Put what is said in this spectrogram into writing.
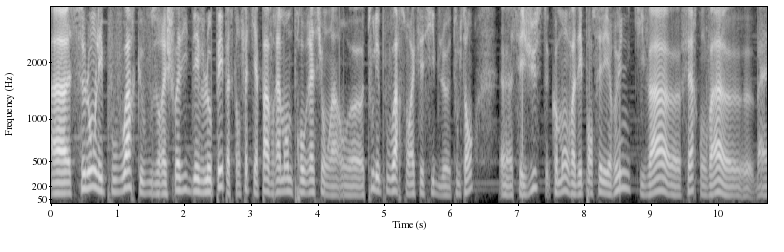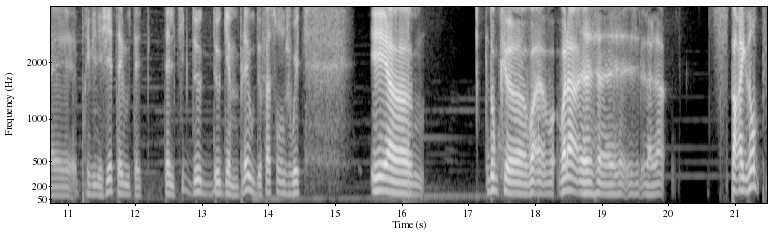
euh, selon les pouvoirs que vous aurez choisi de développer, parce qu'en fait, il n'y a pas vraiment de progression, hein, euh, tous les pouvoirs sont accessibles tout le temps, euh, c'est juste comment on va dépenser les runes qui va euh, faire qu'on va euh, bah, privilégier tel ou tel, type de gameplay ou de façon de jouer. Et donc voilà, voilà là, là. par exemple,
